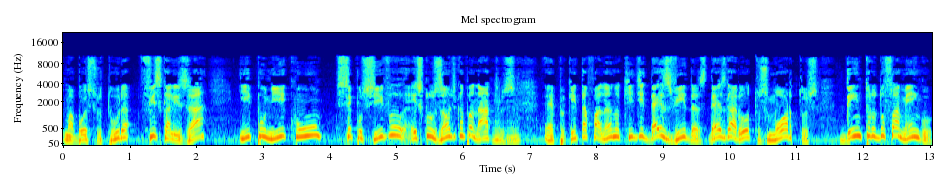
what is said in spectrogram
uma boa estrutura, fiscalizar e punir com, se possível, exclusão de campeonatos. Uhum. É, porque está falando aqui de 10 vidas, 10 garotos mortos dentro do Flamengo.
